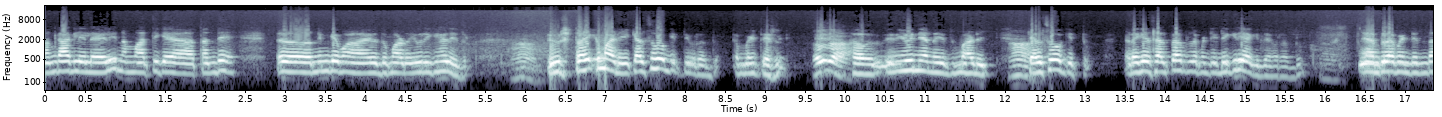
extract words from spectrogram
ನನಗಾಗಲಿಲ್ಲ ಹೇಳಿ ನಮ್ಮ ಅತ್ತಿಗೆ ತಂದೆ ನಿಮಗೆ ಇದು ಮಾಡು ಇವರಿಗೆ ಹೇಳಿದರು. ಇವ್ರು ಸ್ಟ್ರೈಕ್ ಮಾಡಿ ಕೆಲಸ ಹೋಗಿತ್ತು ಇವರದ್ದು ಎಂ ಐ ಟಿಯಲ್ಲಿ ಹೌದಾ? ಯೂನಿಯನ್ ಇದು ಮಾಡಿ. ಕೆಲಸ ಹೋಗಿತ್ತು. ಕಡೆಗೆ ಸೆಲ್ಫ್ ಎಂಪ್ಲಾಯ್ಮೆಂಟ್ ಡಿಗ್ರಿ ಆಗಿದೆ ಅವರದ್ದು. ಎಂಪ್ಲಾಯ್ಮೆಂಟಿಂದ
